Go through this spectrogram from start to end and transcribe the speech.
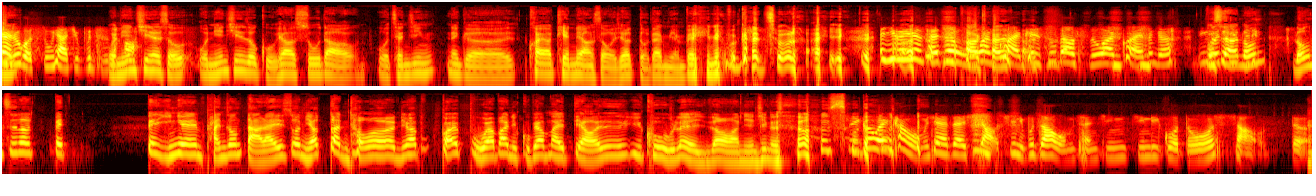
但如果输下去不知道。我年轻的时候，我年轻的时候股票输到我曾经那个快要天亮的时候，我就躲在棉被里面不敢出来。一个月才赚 五万块，可以输到十万块，那个 不是啊，融融资都被被营业员盘中打来说你要断头啊，你要快补啊，把你股票卖掉，就是欲哭无泪，你知道吗？年轻的时候。所以各位看我们现在在笑，其实你不知道我们曾经经历过多少。的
